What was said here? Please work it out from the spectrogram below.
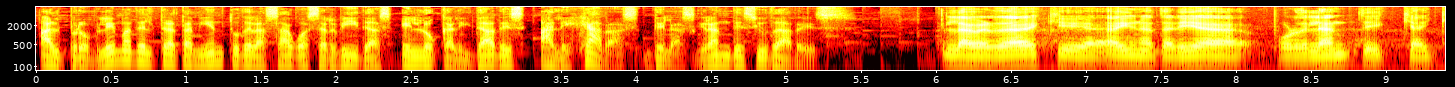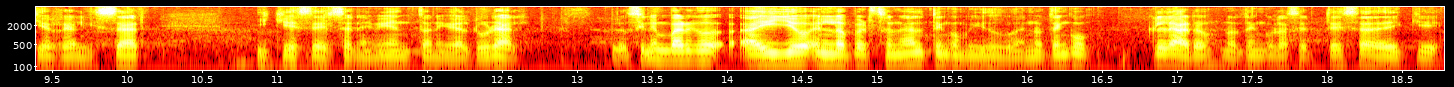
al problema del tratamiento de las aguas servidas en localidades alejadas de las grandes ciudades. La verdad es que hay una tarea por delante que hay que realizar y que es el saneamiento a nivel rural. Pero sin embargo, ahí yo en lo personal tengo mi duda, no tengo claro, no tengo la certeza de que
